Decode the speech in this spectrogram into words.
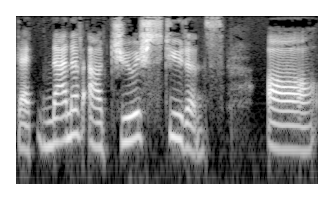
that none of our Jewish students are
